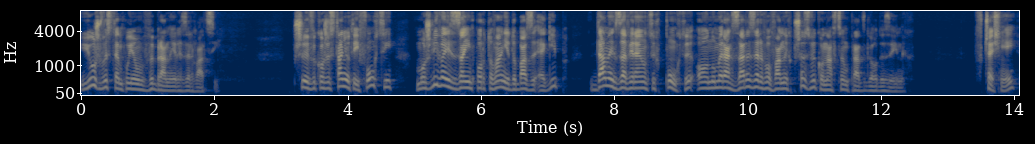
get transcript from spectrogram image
już występują w wybranej rezerwacji. Przy wykorzystaniu tej funkcji możliwe jest zaimportowanie do bazy EGIP danych zawierających punkty o numerach zarezerwowanych przez wykonawcę prac geodezyjnych. Wcześniej,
